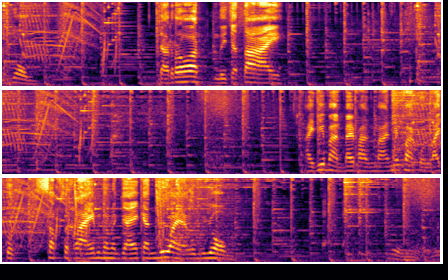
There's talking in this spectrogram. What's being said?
คุณผู้ชมจะรอดหรือจะตาย ใครที่ผ่านไปผ่านมาเนี่ยฝากกดไลค์กด Subscribe เป็นกำลังใจให้กันด้วยนะคุณผู้ชมโอ้โห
